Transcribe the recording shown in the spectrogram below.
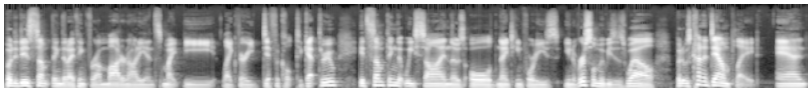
but it is something that I think for a modern audience might be like very difficult to get through. It's something that we saw in those old 1940s Universal movies as well, but it was kind of downplayed. And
